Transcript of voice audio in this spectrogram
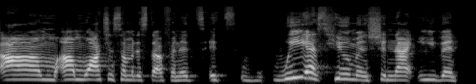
Um, I'm watching some of this stuff, and it's it's we as humans should not even.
